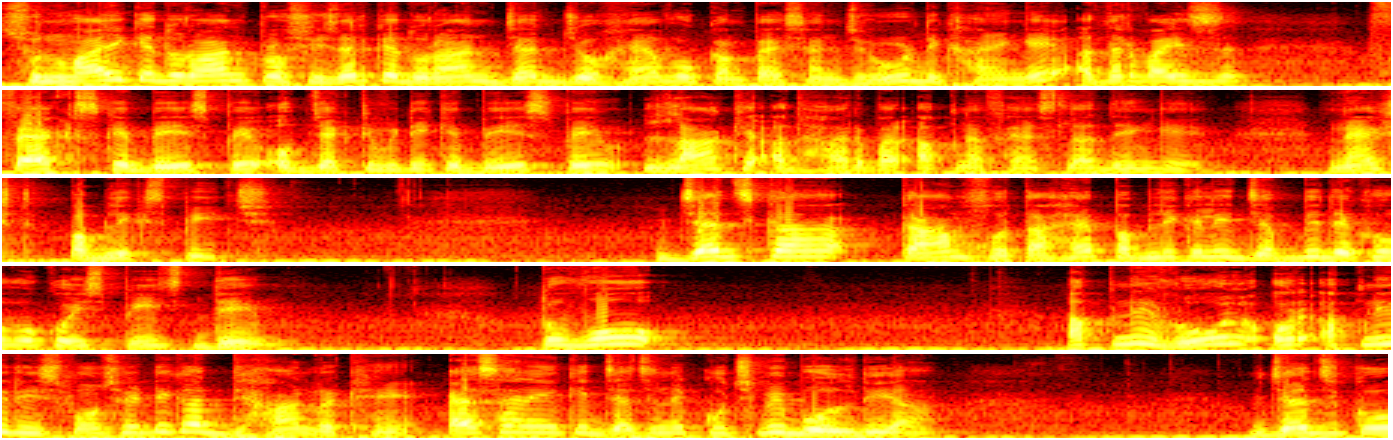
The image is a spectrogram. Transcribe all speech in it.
सुनवाई के दौरान प्रोसीजर के दौरान जज जो हैं, वो कंपेशन ज़रूर दिखाएँगे। अदरवाइज़ फैक्ट्स के बेस पे ऑब्जेक्टिविटी के बेस पे ला के आधार पर अपना फैसला देंगे। नेक्स्ट पब्लिक स्पीच जज का काम होता है पब्लिकली जब भी देखो वो कोई स्पीच दें तो वो अपने रोल और अपनी रिस्पॉन्सिबिलिटी का ध्यान रखें। ऐसा नहीं कि जज ने कुछ भी बोल दिया। जज को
